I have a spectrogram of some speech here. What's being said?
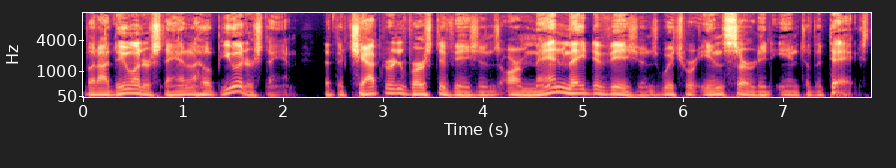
But I do understand, and I hope you understand, that the chapter and verse divisions are man made divisions which were inserted into the text.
